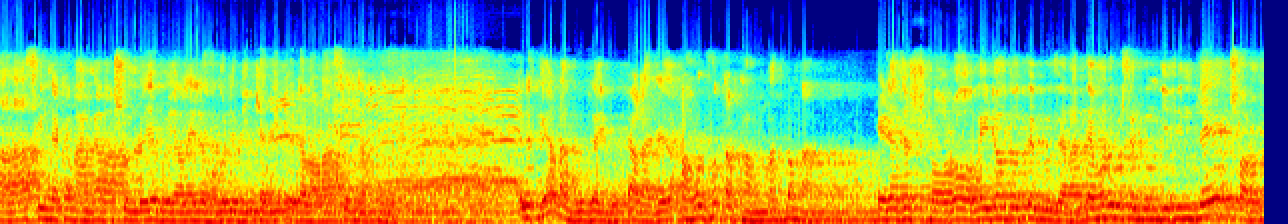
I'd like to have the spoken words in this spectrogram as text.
বালা আছিল না, একটা ভাঙ্গা বাসন লইয়া বইয়া লাইলে হবলে ভিক্ষা দিত এটা বালা আছিল না। আপনি এটা কেনা বুঝাইব কারা যে আহল ফতার খাহমাদ মামা এটা যে সরম, এইটাও তো তে বুঝে না। তেমন করছে লুঙ্গি কিনতে সরম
